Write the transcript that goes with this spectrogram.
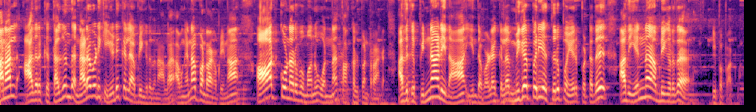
ஆனால் அதற்கு தகுந்த நடவடிக்கை எடுக்கலை அப்படிங்கிறதுனால அவங்க என்ன பண்ணுறாங்க அப்படின்னா ஆட்கொணர்வு மனு ஒன்றை தாக்கல் பண்ணுறாங்க அதுக்கு பின்னாடி தான் இந்த வழக்கில் மிகப்பெரிய திருப்பம் ஏற்பட்டது. அது என்ன அப்படிங்கிறத இப்போ பார்க்கலாம்.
